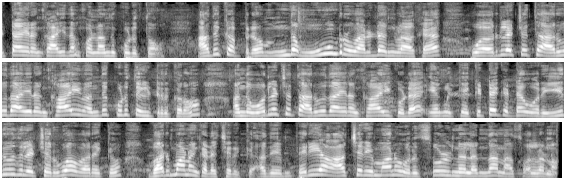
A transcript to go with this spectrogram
எட்டாயிரம் காய் தான் கொண்டாந்து கொடுத்தோம். அதுக்கப்புறம் இந்த மூன்று வருடங்களாக ஒரு லட்சத்து அறுபதாயிரம் காய் வந்து கொடுத்து கொடுத்துக்கிட்டு இருக்கிறோம் அந்த ஒரு லட்சத்து அறுபதாயிரம் காய் கூட எங்களுக்கு கிட்டத்தட்ட ஒரு இருபது லட்சம் ரூபா வரைக்கும் வருமானம் கிடைச்சிருக்கு. அது பெரிய ஆச்சரியமான ஒரு சூழ்நிலைன்னு தான் நான் சொல்லணும்.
